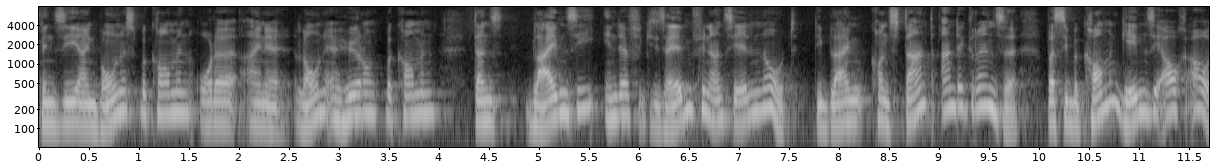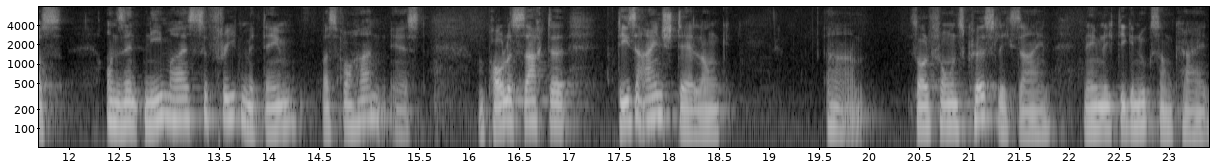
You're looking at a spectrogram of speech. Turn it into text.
wenn Sie einen Bonus bekommen oder eine Lohnerhöhung bekommen, dann bleiben Sie in derselben finanziellen Not. Die bleiben konstant an der Grenze. Was Sie bekommen, geben Sie auch aus und sind niemals zufrieden mit dem, was vorhanden ist. Und Paulus sagte, diese Einstellung äh, soll für uns köstlich sein, nämlich die Genugsamkeit.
